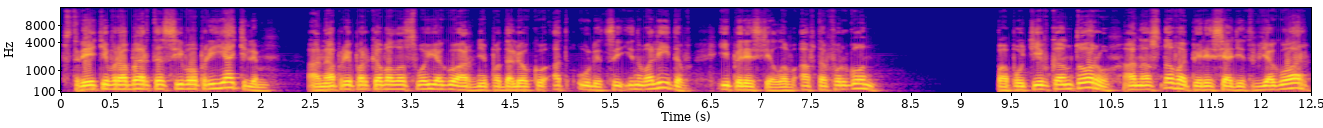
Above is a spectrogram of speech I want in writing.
Встретив Роберта с его приятелем, она припарковала свой ягуар неподалеку от улицы инвалидов и пересела в автофургон. По пути в контору она снова пересядет в ягуар,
